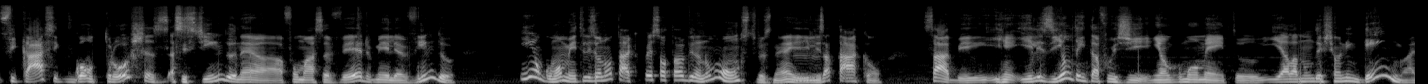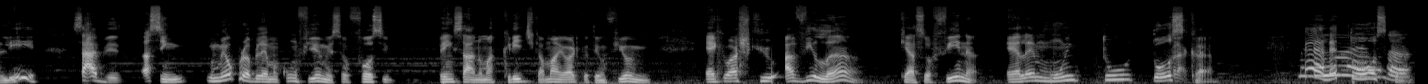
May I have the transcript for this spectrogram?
ficasse igual trouxas assistindo, né, a fumaça vermelha vindo, em algum momento eles iam notar que o pessoal tava virando monstros, né, e eles uhum. atacam, sabe? E, e, eles iam tentar fugir em algum momento, e ela não deixou ninguém ali, sabe? Assim, o meu problema com o filme, se eu fosse pensar numa crítica maior que eu tenho um filme, é que eu acho que a vilã, que é a Sofina, ela é muito tosca. É, ela é tosca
